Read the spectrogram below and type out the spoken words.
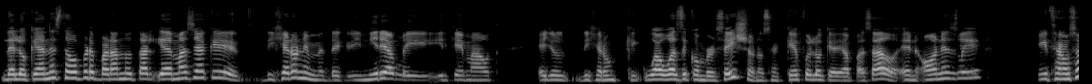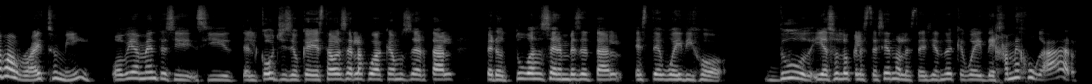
de lo que han estado preparando tal. Y además ya que dijeron immediately it came out, ellos dijeron que what was the conversation, o sea, qué fue lo que había pasado. And honestly, it sounds about right to me. Obviamente, si, si el coach dice, ok, esta va a ser la jugada que vamos a hacer tal, pero tú vas a hacer en vez de tal, este güey dijo, dude, y eso es lo que le está diciendo, le está diciendo de que, güey, déjame jugar,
